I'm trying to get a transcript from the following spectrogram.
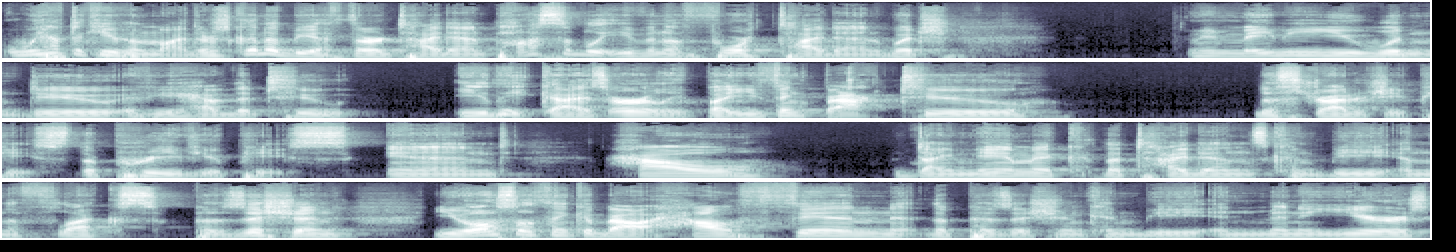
we have to keep in mind there's gonna be a third tight end, possibly even a fourth tight end, which I mean maybe you wouldn't do if you have the two elite guys early, but you think back to the strategy piece, the preview piece, and how dynamic the tight ends can be in the flex position. You also think about how thin the position can be in many years.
